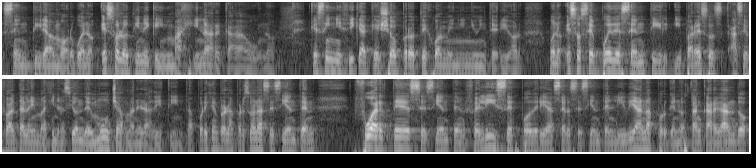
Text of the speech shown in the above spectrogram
sentir amor? Bueno, eso lo tiene que imaginar cada uno. ¿Qué significa que yo protejo a mi niño interior? Bueno, eso se puede sentir y para eso hace falta la imaginación de muchas maneras distintas. Por ejemplo, las personas se sienten fuertes, se sienten felices, podría ser, se sienten livianas porque no están cargando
